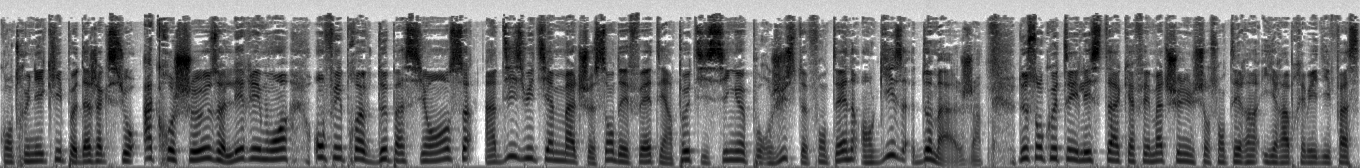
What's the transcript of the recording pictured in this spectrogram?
contre une équipe d'Ajaccio accrocheuse. Les Rémois ont fait preuve de patience un 18e match sans défaite et un petit signe pour Juste Fontaine en guise d'hommage. De son côté, l'Estac a fait match nul sur son terrain hier après-midi face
